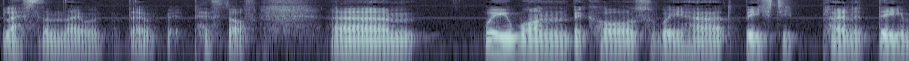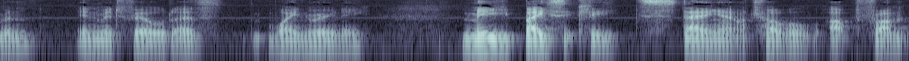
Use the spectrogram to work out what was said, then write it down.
bless them, they were they were a bit pissed off. Um, we won because we had Beastie playing a demon in midfield as Wayne Rooney. Me basically staying out of trouble up front.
